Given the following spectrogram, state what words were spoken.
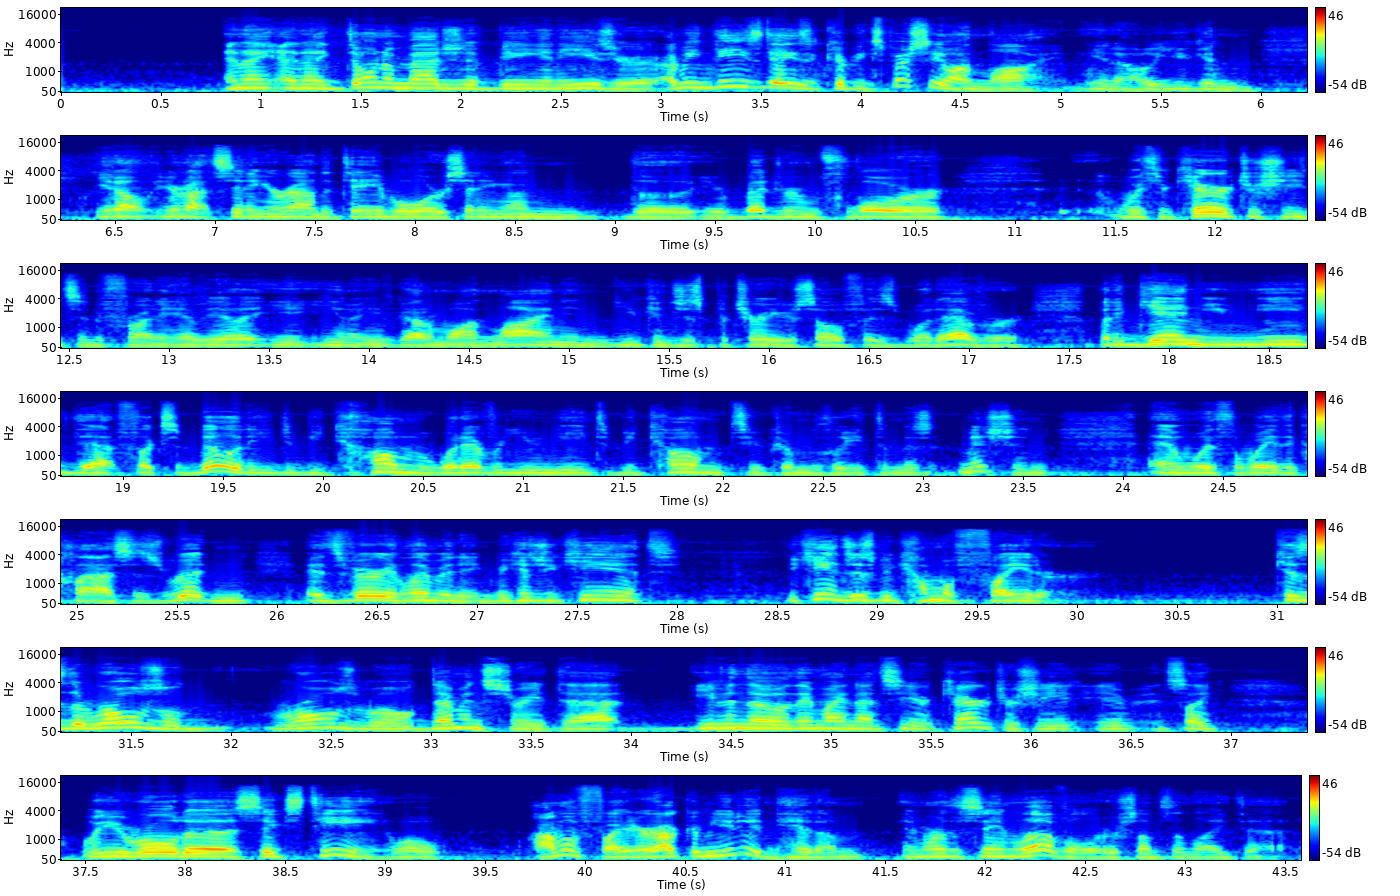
and I and I don't imagine it being any easier. I mean, these days it could be, especially online. You know, you can, you don't, you're not sitting around a table or sitting on the your bedroom floor with your character sheets in front of you, you, you know, you've got them online and you can just portray yourself as whatever. But again, you need that flexibility to become whatever you need to become to complete the mission. And with the way the class is written, it's very limiting because you can't you can't just become a fighter because the rolls will rolls will demonstrate that even though they might not see your character sheet it's like well you rolled a 16 well I'm a fighter. How come you didn't hit him and we're the same level or something like that?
